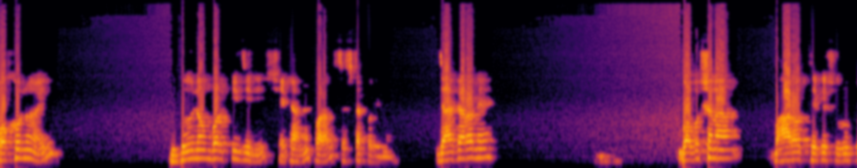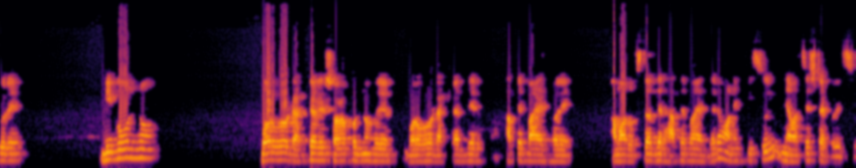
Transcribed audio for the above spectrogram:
কখনোই দুই নম্বর কি জিনিস? সেটা আমি করার চেষ্টা করি না যার কারণে গবেষণা ভারত থেকে শুরু করে বিভিন্ন বড় বড় ডাক্তারের শরণাপন্ন হয়ে বড় বড় ডাক্তারদের হাতে পায়ে ধরে, আমার ওস্তাদদের হাতে পায়ে ধরে অনেক কিছুই নেওয়ার চেষ্টা করেছি।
